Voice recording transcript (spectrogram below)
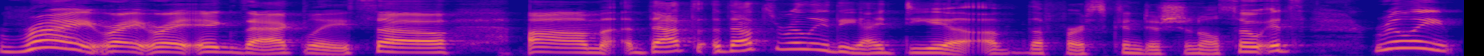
right right right exactly so um that's that's really the idea of the first conditional so it's really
